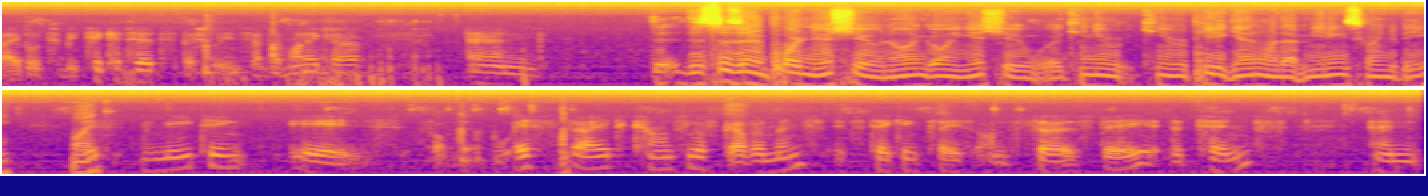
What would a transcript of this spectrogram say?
liable to be ticketed, especially in Santa Monica. And this is an important issue, an ongoing issue. Can you can you repeat again what that meeting is going to be, Mike? This meeting is from the West Side Council of Governments. It's taking place on Thursday, the 10th, and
